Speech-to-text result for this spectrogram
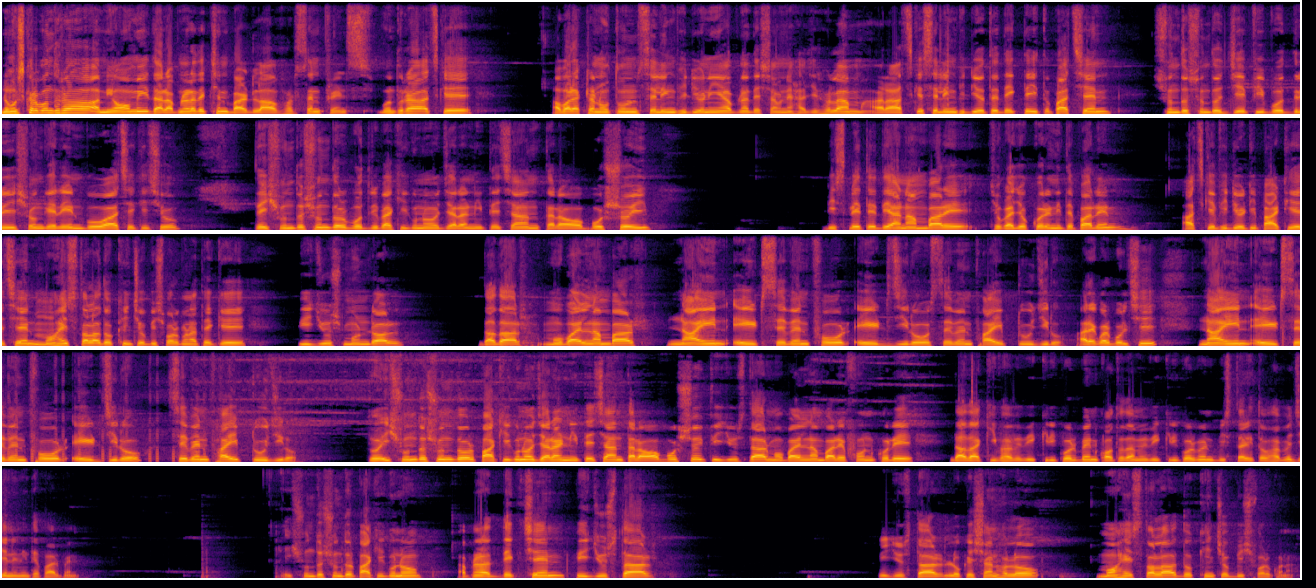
নমস্কার বন্ধুরা, আমি অমিত, আর আপনারা দেখছেন বার্ড লাভার্স অ্যান্ড ফ্রেন্ডস বন্ধুরা, আজকে আবার একটা নতুন সেলিং ভিডিও নিয়ে আপনাদের সামনে হাজির হলাম। আর আজকে সেলিং ভিডিওতে দেখতেই তো পাচ্ছেন সুন্দর সুন্দর জেপি বদ্রি, সঙ্গে রেনবো আছে কিছু। তো এই সুন্দর সুন্দর বদ্রি পাখিগুলো যারা নিতে চান, তারা অবশ্যই ডিসপ্লেতে দেওয়া নাম্বারে যোগাযোগ করে নিতে পারেন। আজকে ভিডিওটি পাঠিয়েছেন মহেশতলা দক্ষিণ চব্বিশ পরগনা থেকে পীযূষ মণ্ডল, দাদার mobile number nine eight seven four eight zero seven five two zero. আরেকবার বলছি, nine eight seven four eight zero seven five two zero. তো এই সুন্দর সুন্দর পাখিগুলো যারা নিতে চান, তারা অবশ্যই পীযূষদার মোবাইল নাম্বারে ফোন করে দাদা কীভাবে বিক্রি করবেন, কত দামে বিক্রি করবেন বিস্তারিতভাবে জেনে নিতে পারবেন। এই সুন্দর সুন্দর পাখিগুলো আপনারা দেখছেন পীযূষদার পীযূষদার লোকেশন হলো মহেশতলা, দক্ষিণ চব্বিশ পরগনা।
